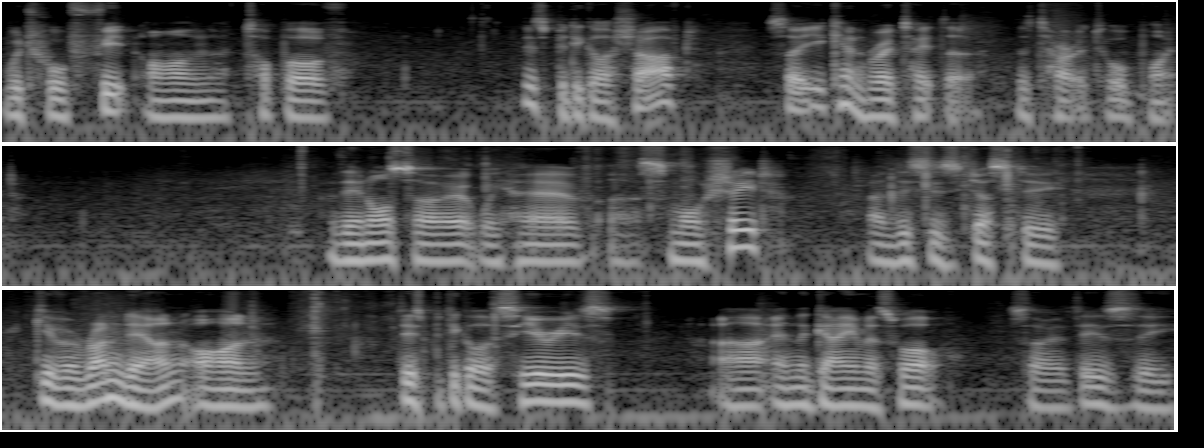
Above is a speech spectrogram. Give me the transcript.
which will fit on top of this particular shaft, so you can rotate the, the turret to a point. then also we have a small sheet, and this is just to give a rundown on this particular series uh, and the game as well. So there's the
